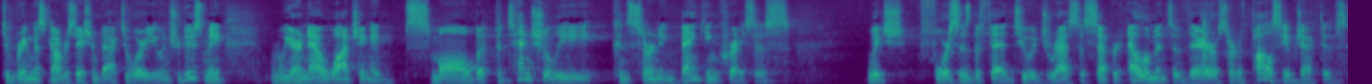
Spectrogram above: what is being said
to bring this conversation back to where you introduced me, we are now watching a small but potentially concerning banking crisis, which forces the Fed to address a separate element of their sort of policy objectives.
